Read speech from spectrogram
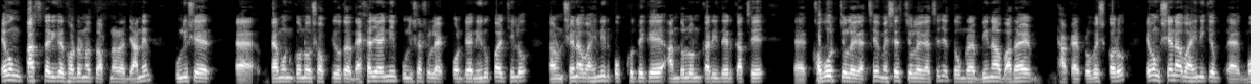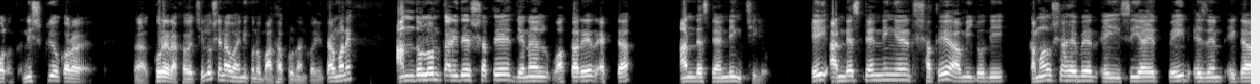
এবং পাঁচ তারিখের ঘটনা তো আপনারা জানেন, পুলিশের তেমন কোনো সক্রিয়তা দেখা যায়নি। পুলিশ আসলে এক পর্যায়ে নিরুপায় ছিল, কারণ সেনাবাহিনীর পক্ষ থেকে আন্দোলনকারীদের কাছে খবর চলে গেছে মেসেজ চলে গেছে যে তোমরা বিনা বাধায় ঢাকায় প্রবেশ করো এবং সেনাবাহিনীকে নিষ্ক্রিয় করা করে রাখা হয়েছিল। সেনাবাহিনী কোনো বাধা প্রদান করেনি। তার মানে আন্দোলনকারীদের সাথে জেনারেল ওয়াকারের একটা আন্ডারস্ট্যান্ডিং ছিল। এই আন্ডারস্ট্যান্ডিং এর সাথে আমি যদি কামাল সাহেবের এই সিআই এর পেইড এজেন্ট এটা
